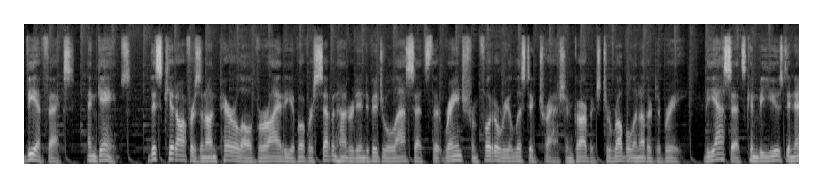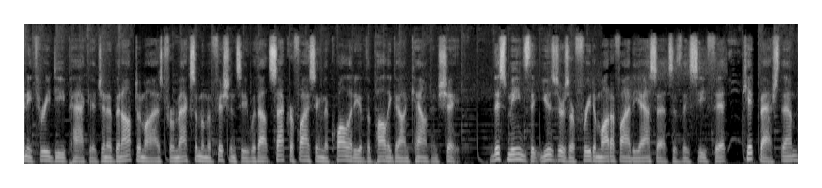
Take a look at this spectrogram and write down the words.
VFX, and games. This kit offers an unparalleled variety of over 700 individual assets that range from photorealistic trash and garbage to rubble and other debris. The assets can be used in any 3D package and have been optimized for maximum efficiency without sacrificing the quality of the polygon count and shape. This means that users are free to modify the assets as they see fit, kitbash them,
